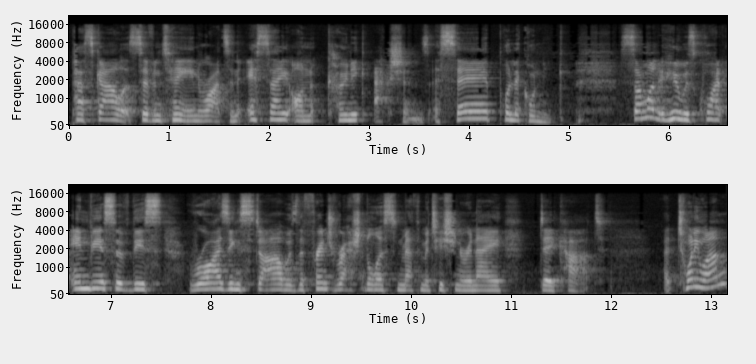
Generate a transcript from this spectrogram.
Pascal at 17 writes an essay on conic sections, Essai pour les coniques. Someone who was quite envious of this rising star was the French rationalist and mathematician Rene Descartes. At 21,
